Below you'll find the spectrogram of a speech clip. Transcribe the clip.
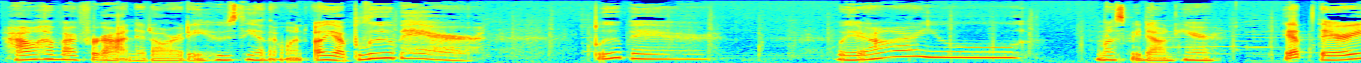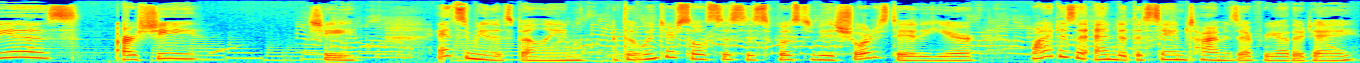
How have I forgotten it already? Who's the other one? Oh, yeah, Bluebear. Blue Bear. Where are you? Must be down here. Yep, there he is. Or she. She. Answer me this, Bellamy. If the winter solstice is supposed to be the shortest day of the year, why does it end at the same time as every other day?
